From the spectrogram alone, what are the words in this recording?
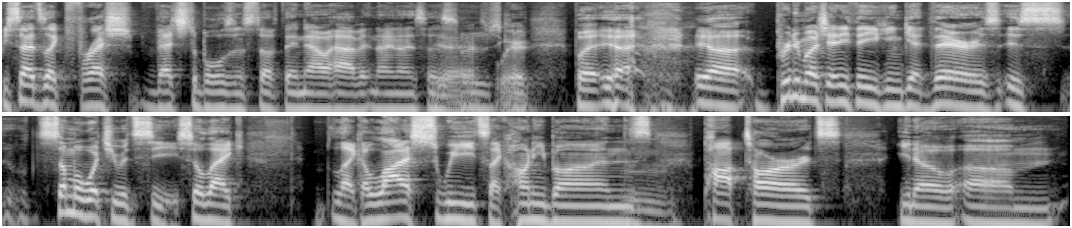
besides like fresh vegetables and stuff they now have at 99 cent Yeah, stores it's which is weird. But yeah, yeah, pretty much anything you can get there is is some of what you would see. So like like a lot of sweets, like honey buns, Mm. pop tarts. You know, um,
